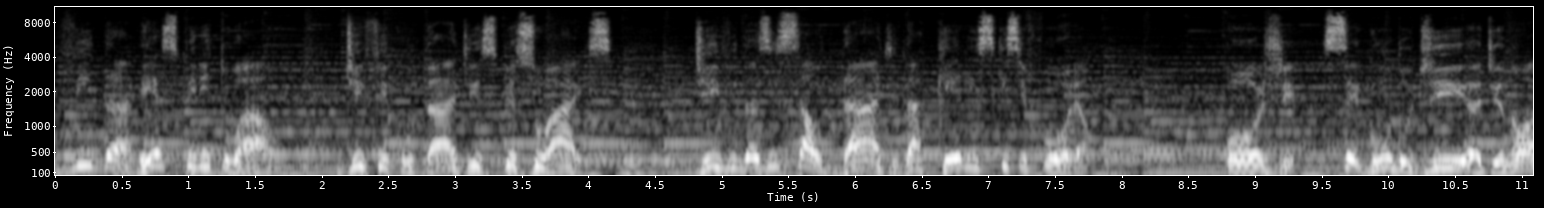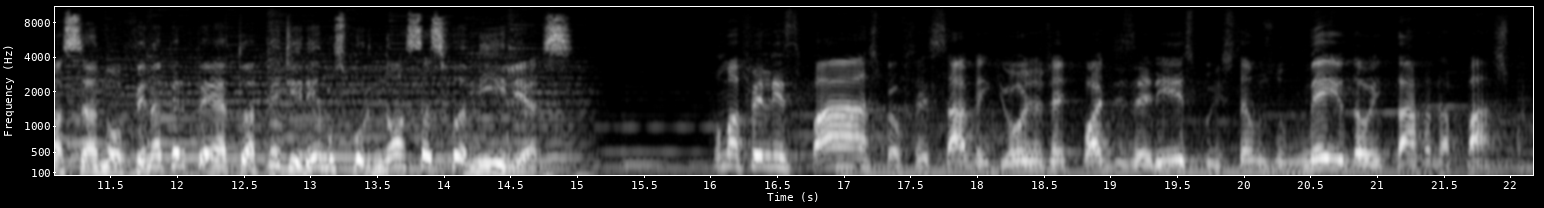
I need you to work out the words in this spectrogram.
vida espiritual, dificuldades pessoais, dívidas e saudade daqueles que se foram. Hoje, segundo dia de nossa novena perpétua, pediremos por nossas famílias. Uma feliz Páscoa! Vocês sabem que hoje a gente pode dizer isso porque estamos no meio da oitava da Páscoa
